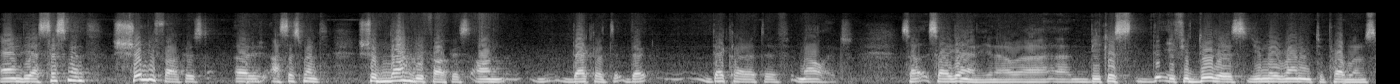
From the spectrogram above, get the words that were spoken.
and the assessment should be focused. Uh, assessment should not be focused on declarative, de declarative knowledge. So, so again, you know, uh, uh, because if you do this, you may run into problems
